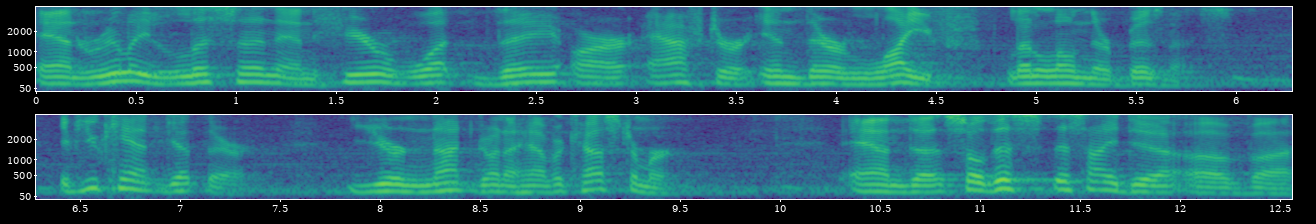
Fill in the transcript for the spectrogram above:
and really listen and hear what they are after in their life, let alone their business, if you can't get there, you're not going to have a customer. And uh, so, this, this idea of uh,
